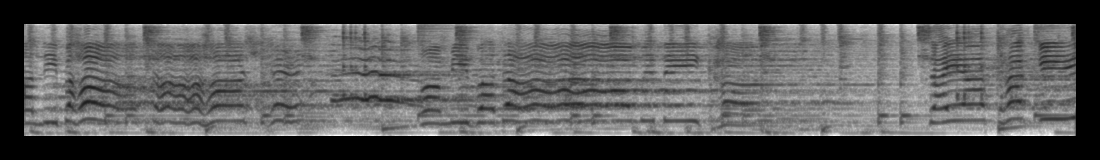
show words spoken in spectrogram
পুবালি বাতাসে আমি বাদাম দেখা চায়া থাকি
